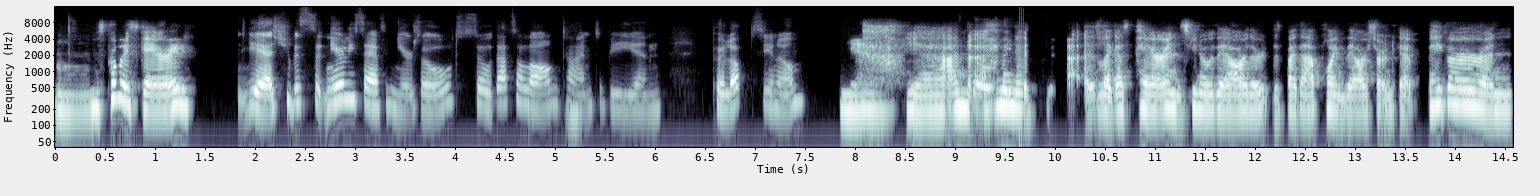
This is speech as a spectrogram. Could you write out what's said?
Mm, it's probably scary. Yeah she was nearly seven years old. So that's a long time to be in pull-ups you know yeah, yeah, and so, I mean, it, uh, like as parents, you know, they are there by that point. They are starting to get bigger, and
